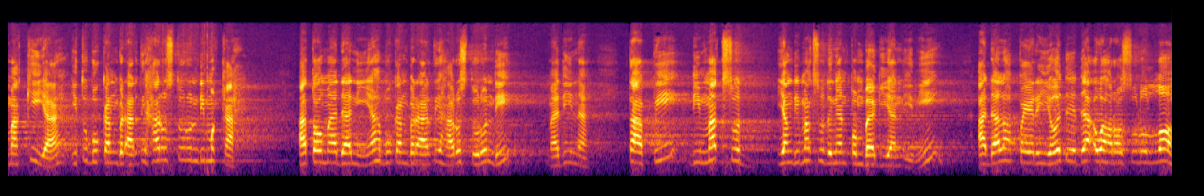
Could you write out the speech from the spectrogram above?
Makkiyah itu bukan berarti harus turun di Mekah atau Madaniyah bukan berarti harus turun di Madinah. Tapi dimaksud yang dimaksud dengan pembagian ini adalah periode dakwah Rasulullah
